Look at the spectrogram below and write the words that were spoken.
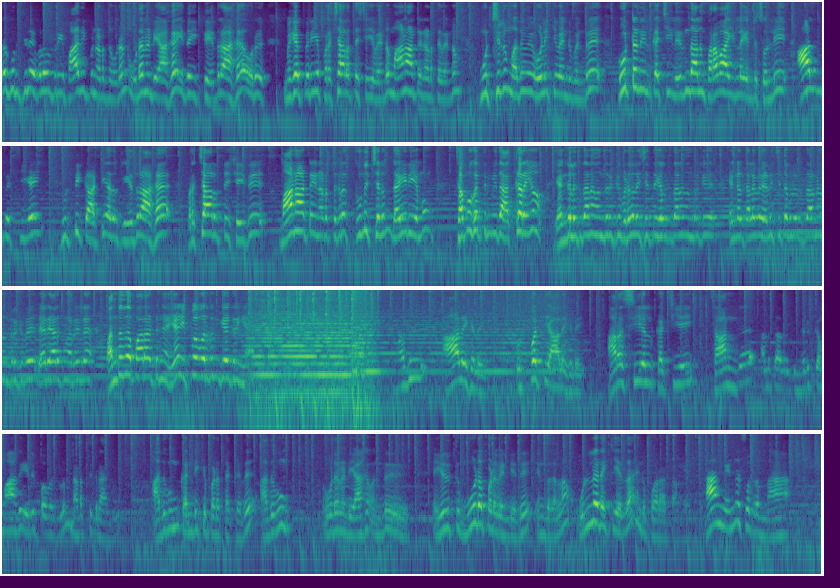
கள்ளக்குறிச்சியில் இவ்வளவு பெரிய பாதிப்பு நடந்தவுடன் உடனடியாக இதற்கு எதிராக ஒரு மிகப்பெரிய பிரச்சாரத்தை செய்ய வேண்டும் மாநாட்டை நடத்த வேண்டும் முற்றிலும் மதுவை ஒழிக்க வேண்டும் என்று கூட்டணியில் கட்சியில் இருந்தாலும் பரவாயில்லை என்று சொல்லி ஆளும் கட்சியை சுட்டிக்காட்டி அதற்கு எதிராக பிரச்சாரத்தை செய்து மாநாட்டை நடத்துகிற துணிச்சலும் தைரியமும் சமூகத்தின் மீது அக்கறையும் எங்களுக்கு தானே வந்திருக்கு. விடுதலை சித்தைகளுக்கு தானே வந்திருக்கு. எங்கள் தலைவர் எழுச்சி தமிழருக்கு தானே வந்திருக்குது. வேறு யாருக்கும் வரல. வந்ததை பாராட்டுங்க. ஏன் இப்போ வருதுன்னு கேட்குறீங்க அது ஆலைகளை உற்பத்தி ஆலைகளை அரசியல் கட்சியை சார்ந்த அல்லது அதற்கு நெருக்கமாக இருப்பவர்களும் நடத்துகிறார்கள். அதுவும் கண்டிக்கப்படத்தக்கது. அதுவும் உடனடியாக வந்து இழுத்து மூடப்பட வேண்டியது என்பதெல்லாம் உள்ளடக்கியது தான் எங்கள் போராட்டம். நாங்கள் என்ன சொல்கிறோம்னா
